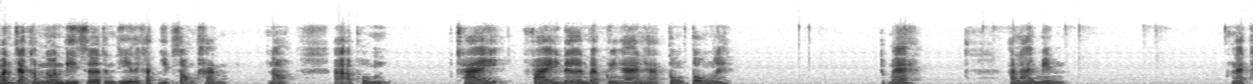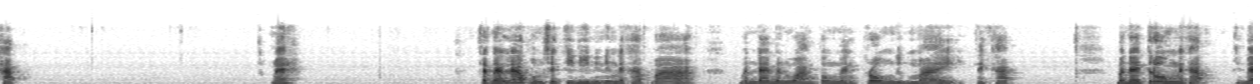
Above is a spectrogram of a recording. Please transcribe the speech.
มันจะคำนวณดีเซอร์ทันทีเลยครับ 22 ขั้นเนาะะผมใช้ไฟเดินแบบง่ายๆนะฮะตรงๆเลยถูกไหม alignment นะครับถูกไหมจากนั้นแล้วผมเช็คที่ดีนิดนึงนะครับว่าบันไดมันวางตรงแหน่งตรงหรือไม่นะครับ บันไดตรงนะครับเห็นไหม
